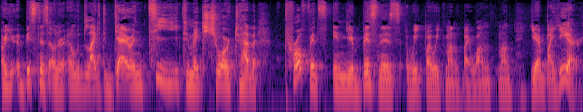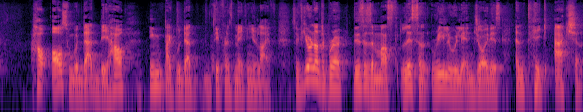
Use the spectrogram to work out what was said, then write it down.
Are you a business owner and would like to guarantee to make sure to have profits in your business week by week, month by one month, year by year? How awesome would that be? How impact would that difference make in your life? So if you're an entrepreneur, this is a must. Listen, really, really enjoy this and take action.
